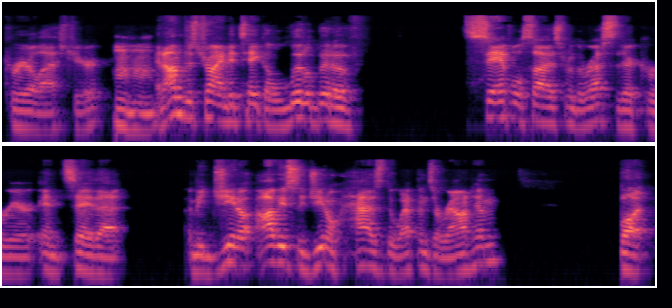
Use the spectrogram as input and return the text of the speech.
career last year. Mm-hmm. And I'm just trying to take a little bit of sample size from the rest of their career and say that, I mean, Geno, obviously, Geno has the weapons around him, but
